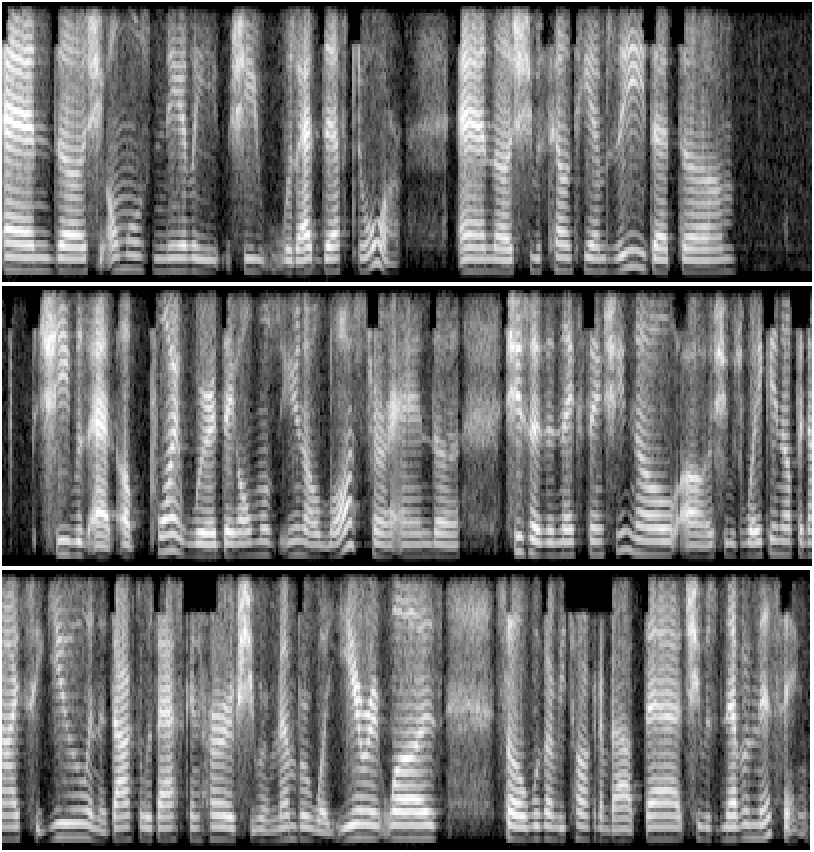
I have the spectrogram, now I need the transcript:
and uh, she almost nearly she was at death's door, and uh, she was telling TMZ that. Um, she was at a point where they almost, you know, lost her and uh She said the next thing she know, uh, she was waking up in ICU, and the doctor was asking her if she remembered what year it was. So we're going to be talking about that. She was never missing.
